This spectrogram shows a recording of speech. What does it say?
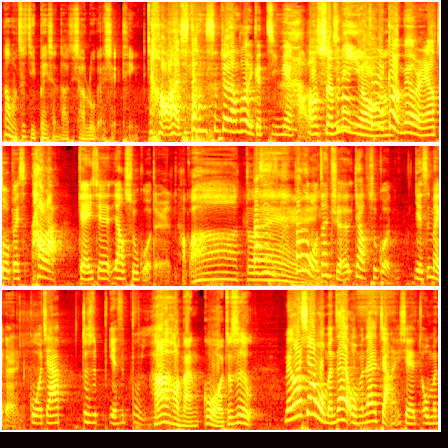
那我们这集备审到底是要录给谁听？好啊，就当就当做一个纪念好了。好神秘哦现在现在根本没有人要做备审，好啦，给一些要出国的人，好不好？啊，对。但是，但是我真的觉得要出国也是每个人国家就是也是不一样，啊，好难过，就是没关系啊。我们在我们在讲一些，我们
